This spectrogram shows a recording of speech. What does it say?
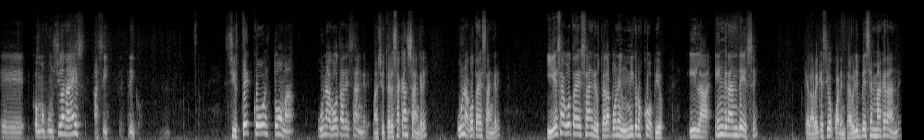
eh, como funciona es así, le explico. Si usted toma una gota de sangre, si usted le sacan sangre, una gota de sangre, y esa gota de sangre usted la pone en un microscopio y la engrandece, que la ve que ha sido 40 mil veces más grande,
